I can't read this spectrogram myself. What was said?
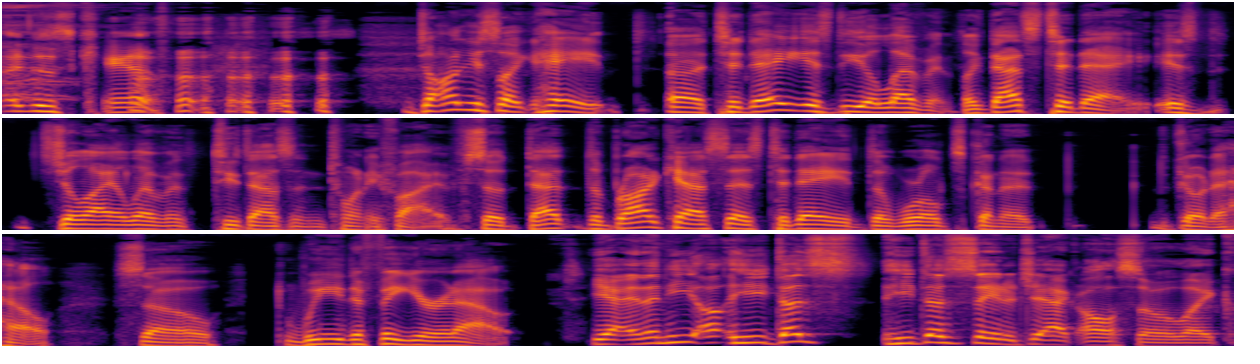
I just can't. Doggie's like, hey, uh, today is the 11th. Like that's today is July 11th, 2025. So that the broadcast says today the world's gonna go to hell. So we need to figure it out. Yeah, and then he uh, he does he does say to Jack also like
